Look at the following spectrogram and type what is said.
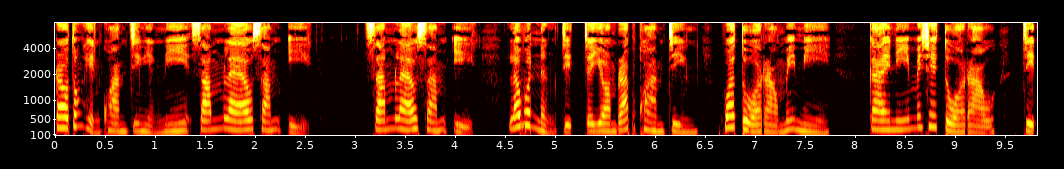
เราต้องเห็นความจริงอย่างนี้ซ้ำแล้วซ้ำอีก ซ้ำแล้วซ้ำอีก แล้ววันหนึ่งจิตจะยอมรับความจริงว่าตัวเราไม่มี กายนี้ไม่ใช่ตัวเรา จิต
